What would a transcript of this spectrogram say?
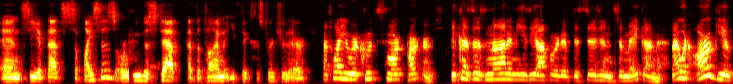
and see if that suffices, or do the step at the time that you fix the stricture there That's why you recruit smart partners because there's not an easy operative decision to make on that. I would argue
